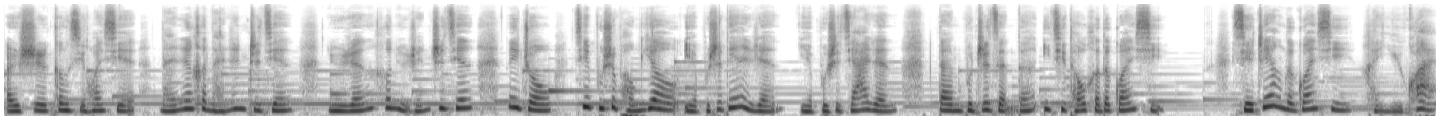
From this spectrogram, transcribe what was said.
而是更喜欢写男人和男人之间、女人和女人之间那种既不是朋友，也不是恋人，也不是家人，但不知怎的一起投合的关系。写这样的关系很愉快。”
